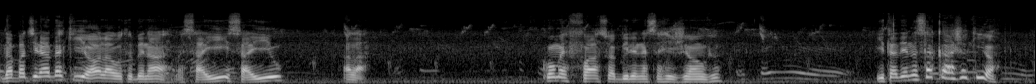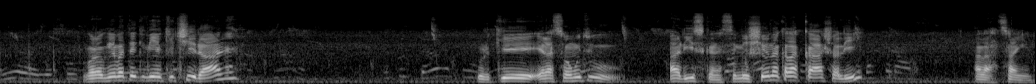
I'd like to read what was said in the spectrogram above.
Dá pra tirar daqui, ó. Olha lá outra bem na... Vai sair, saiu. Olha lá. Como é fácil a abelha nessa região, viu? E tá dentro dessa caixa aqui, ó. Agora alguém vai ter que vir aqui tirar, né? Porque elas são muito ariscas, né? Você mexeu naquela caixa ali. Olha lá, saindo.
